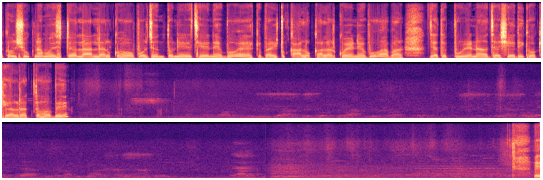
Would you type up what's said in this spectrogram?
এখন শুকনা মরিচটা লাল লাল হওয়া পর্যন্ত নেড়ে চেড়ে নেব, একেবারে একটু কালো কালার করে নেব, আবার যাতে পুড়ে না যায় সেদিকেও খেয়াল রাখতে হবে। এ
